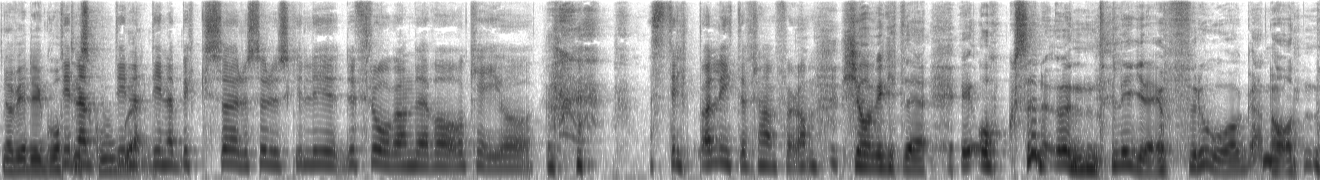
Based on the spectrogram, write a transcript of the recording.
Ja, vi hade ju gått i dina, skogen. dina, dina byxor. Så du skulle du frågade om det var okej att strippa lite framför dem. Ja, vilket är, är också en underlig grej att fråga någon.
